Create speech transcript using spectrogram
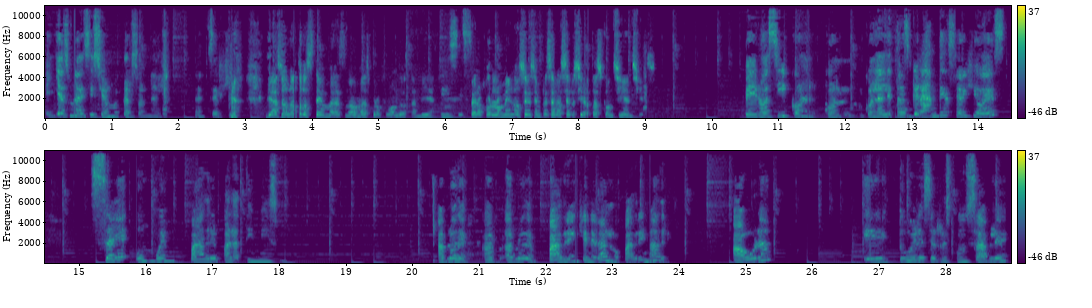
Ya es una decisión muy personal. Sergio. ya son otros temas, ¿no? Más profundos también. Sí, sí, Pero por lo menos es empezar a hacer ciertas conciencias. Pero así con, con las letras grandes, Sergio, es, sé un buen padre para ti mismo. Hablo de, hablo de padre en general, ¿no? Padre y madre. Ahora, eh, tú eres el responsable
